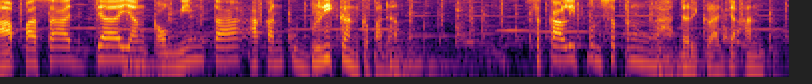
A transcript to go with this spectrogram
Apa saja yang kau minta akan kuberikan kepadamu. Sekalipun setengah dari kerajaanku.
